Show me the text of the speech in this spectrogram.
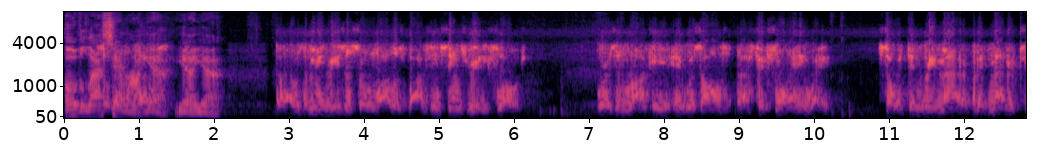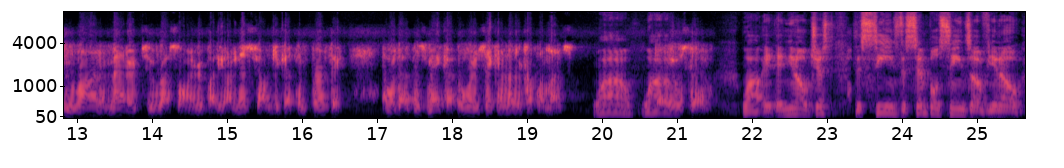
oh, the Last So Samurai. that Yeah, yeah, yeah. So that was the main reason. So a lot of those boxing scenes really flowed. Whereas in Rocky, it was all uh, fictional anyway. So it didn't really matter. But it mattered to Ron, it mattered to Russell and everybody on this film to get them perfect. And without this makeup, it would have taken another couple of months. Wow, wow. It was good. Wow, and, and you know, just the scenes, the simple scenes of you know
